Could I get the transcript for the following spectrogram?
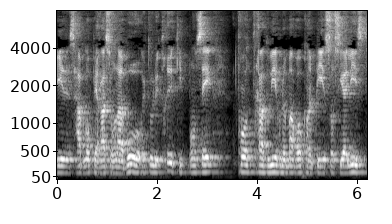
et صحاب l'opération Labour et tout le truc qui pensait traduire le Maroc en pays socialiste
